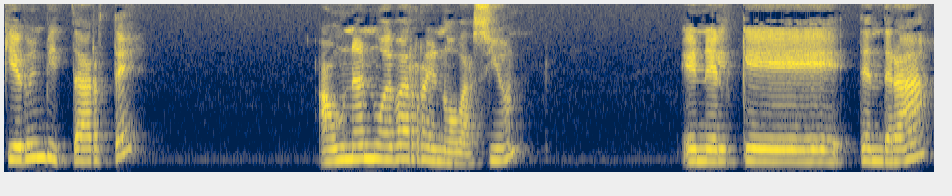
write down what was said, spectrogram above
quiero invitarte a una nueva renovación en el que tendrá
